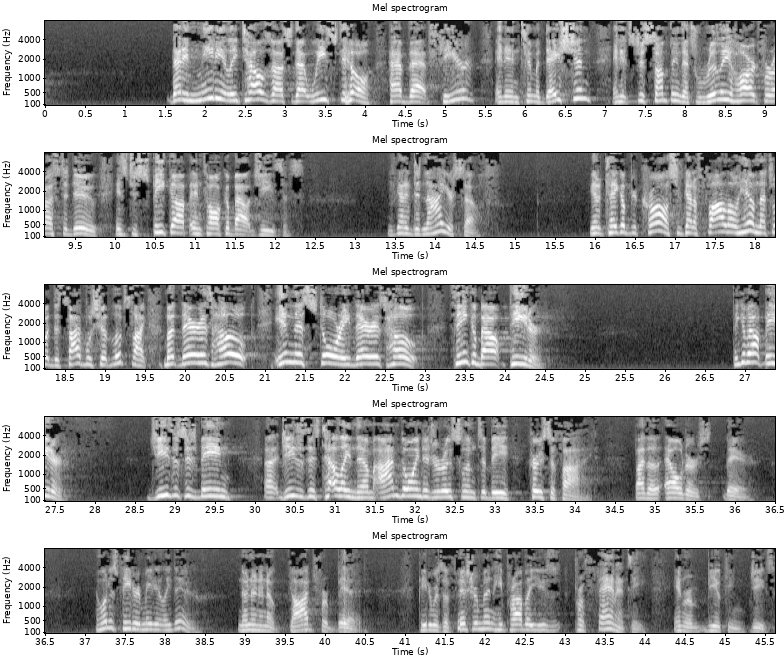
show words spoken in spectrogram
That immediately tells us that we still have that fear and intimidation, and it's just something that's really hard for us to do, is to speak up and talk about Jesus. You've got to deny yourself. You got to take up your cross. You've got to follow Him. That's what discipleship looks like. But there is hope. In this story, there is hope. Think about Peter. Think about Peter. Jesus is being, uh, Jesus is telling them, I'm going to Jerusalem to be crucified by the elders there. And what does Peter immediately do? No, no, no, no. God forbid. Peter was a fisherman. He probably used profanity in rebuking Jesus.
